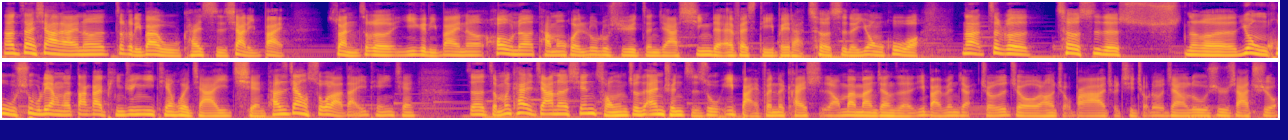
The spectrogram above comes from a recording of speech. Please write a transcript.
那再下来呢，这个礼拜五开始，下礼拜算这个一个礼拜呢后呢，他们会陆陆续续增加新的 FSD Beta 测试的用户哦。那这个。测试的那个用户数量呢，大概平均一天会加一千，他是这样说啦，大概一天一千。这怎么开始加呢？先从就是安全指数一百分的开始，然后慢慢这样子，一百分加九十九，然后九八、九七、九六这样陆续下去哦。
